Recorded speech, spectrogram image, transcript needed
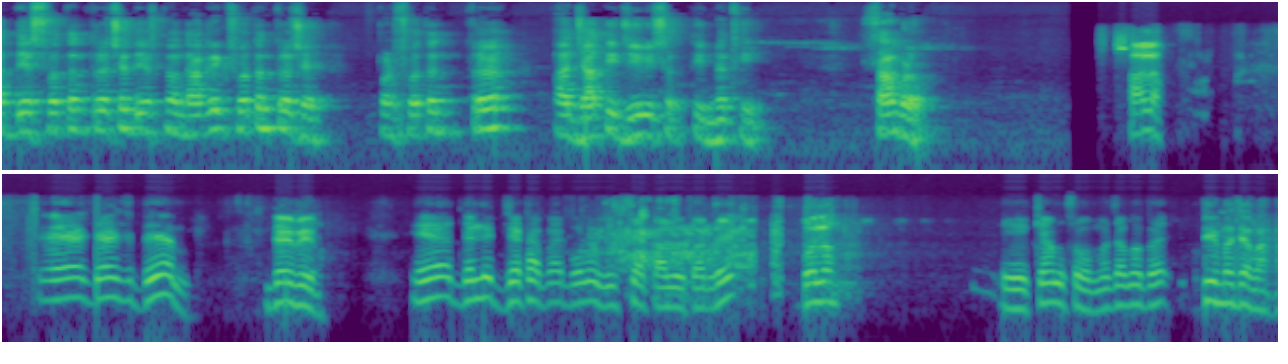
આ દેશ સ્વતંત્ર છે. દેશનો નાગરિક સ્વતંત્ર છે. પણ સ્વતંત્ર આ જાતિ જીવી શકતી નથી. સાંભળો. હાલો. એ જય ભીમ. જય ભીમ. એ દલિત જેઠાભાઈ બોલું વિસ્યા તાલુકાથી બોલો. એ કેમ છો? મજામાં ભાઈ? જી મજામાં.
